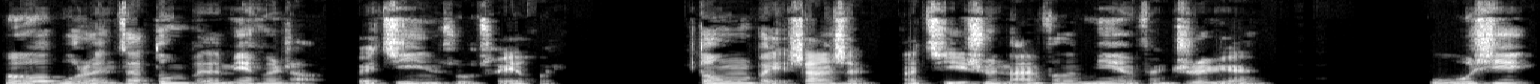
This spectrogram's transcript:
俄国人在东北的面粉厂被尽数摧毁，东北三省啊急需南方的面粉支援。无锡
